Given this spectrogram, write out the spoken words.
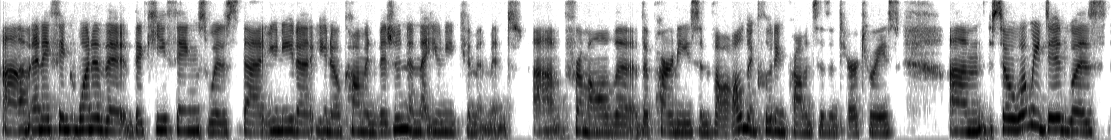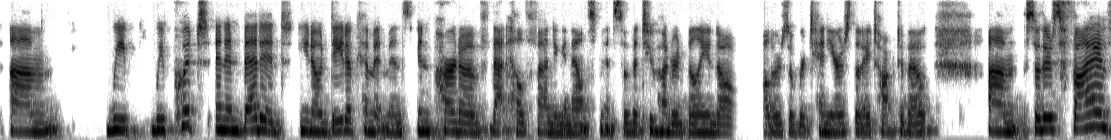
Um, and I think one of the the key things was that you need a you know common vision and that you need commitment um, from all the the parties involved, including provinces and territories. Um, so what we did was um, we we put an embedded you know data commitments in part of that health funding announcement. So the two hundred billion dollars over 10 years that I talked about. Um, so there's five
